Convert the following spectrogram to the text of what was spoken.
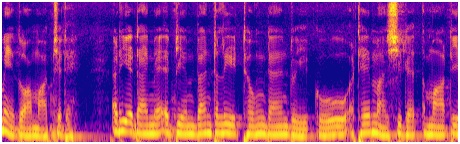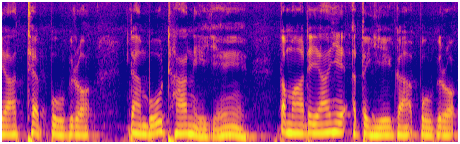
မဲ့သွားမှာဖြစ်တယ်။အဲ့ဒီအတိုင်းပဲအပြင်ပန်းတလေထုံတန်းတွေကိုအထဲမှာရှိတဲ့တမာတရားထက်ပို့ပြီးတော့တန်ဖိုးထားနေရင်တမာတရားရဲ့အတရေကပို့ပြီးတော့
